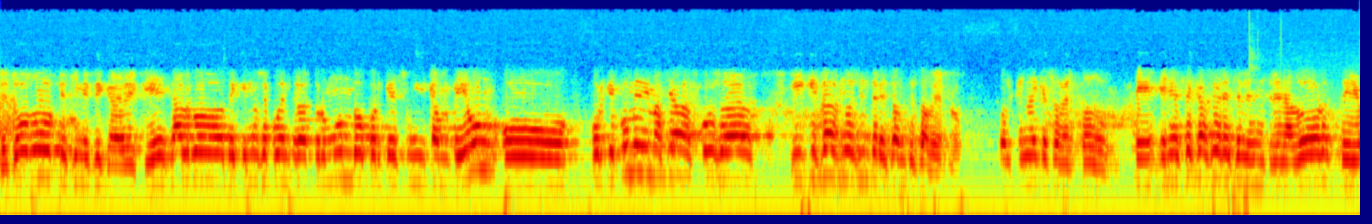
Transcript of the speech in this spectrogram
¿De todo qué significa? ¿De que es algo de que no se puede entrar a todo el mundo porque es un campeón o porque come demasiadas cosas y quizás no es interesante saberlo? Porque no hay que saber todo. Eh, en este caso eres el entrenador de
